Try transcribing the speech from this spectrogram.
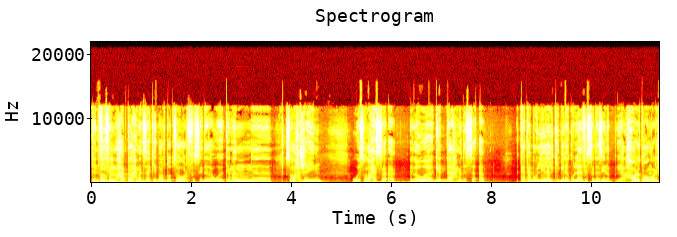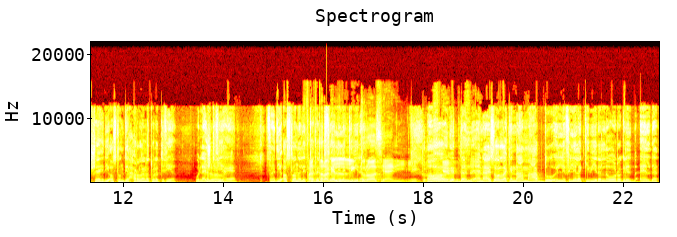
كان في. فيلم حتى لأحمد زكي برضه اتصور في السيدة ده وكمان آه، صلاح جاهين وصلاح السقا اللي هو جد أحمد السقا كتبوا الليلة الكبيرة كلها في السيدة زينب. يعني حارة عمر الشاهي دي أصلا دي الحارة اللي أنا اتولدت فيها واللي عشت. فيها يعني. فدي أصلا اللي فأنت اتكتبت الليلة راجل ليك تراث يعني ليك تراث آه. جدا أنا عايز أقول لك إن عم عبده اللي في الليلة الكبيرة اللي هو الراجل البقال ده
